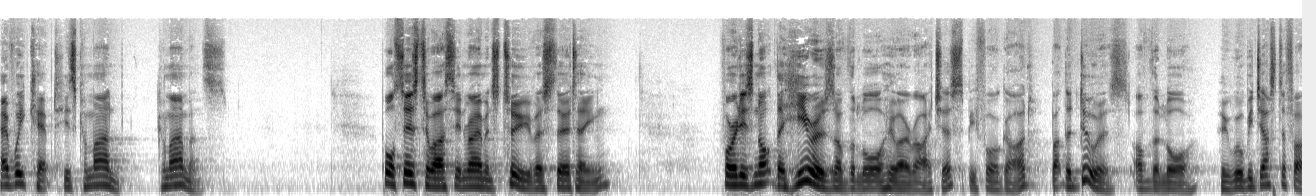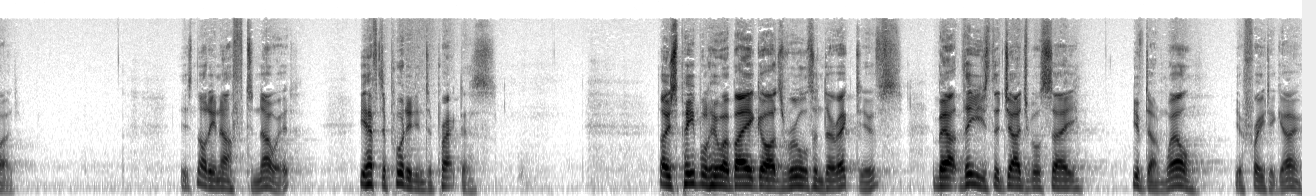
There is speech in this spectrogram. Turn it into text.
have we kept His command, commandments? Paul says to us in Romans 2, verse 13 For it is not the hearers of the law who are righteous before God, but the doers of the law who will be justified. It's not enough to know it, you have to put it into practice. Those people who obey God's rules and directives about these, the judge will say, You've done well, you're free to go.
